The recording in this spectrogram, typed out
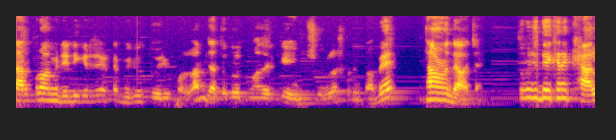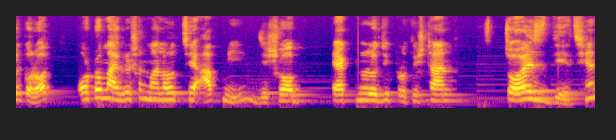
তারপর আমি ডেডিকেটেড একটা ভিডিও তৈরি করলাম, যাতে করে তোমাদেরকে এই বিষয়গুলো সঠিকভাবে ধারণা দেওয়া যায়। তুমি যদি এখানে খেয়াল করো অটো মাইগ্রেশন মানে হচ্ছে আপনি যেসব টেকনোলজি প্রতিষ্ঠান চয়েস দিয়েছেন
